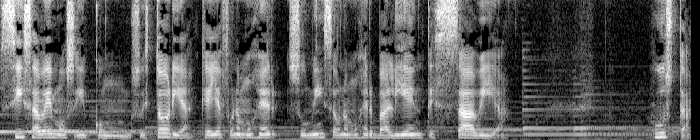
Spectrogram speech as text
sí sabemos y con su historia que ella fue una mujer sumisa, una mujer valiente, sabia, justa,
